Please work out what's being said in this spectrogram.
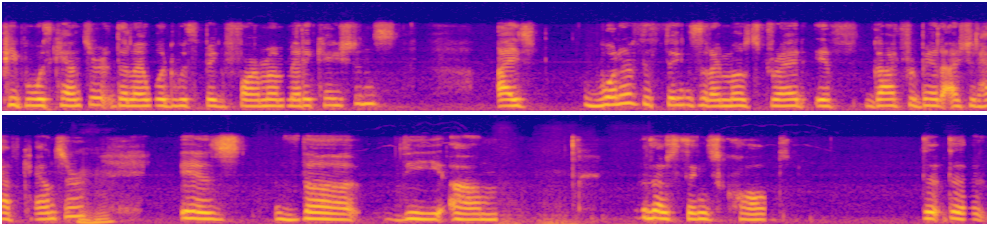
people with cancer, than I would with big pharma medications. I one of the things that I most dread, if God forbid I should have cancer, is the the um, what are those things called the the,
